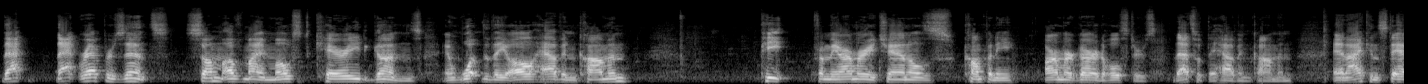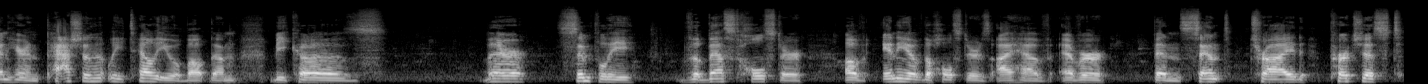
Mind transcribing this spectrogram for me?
that that represents some of my most carried guns. And what do they all have in common? Pete from the Armory Channel's company, Armor Guard Holsters. That's what they have in common and I can stand here and passionately tell you about them because they're simply the best holster of any of the holsters I have ever been sent, tried, purchased,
